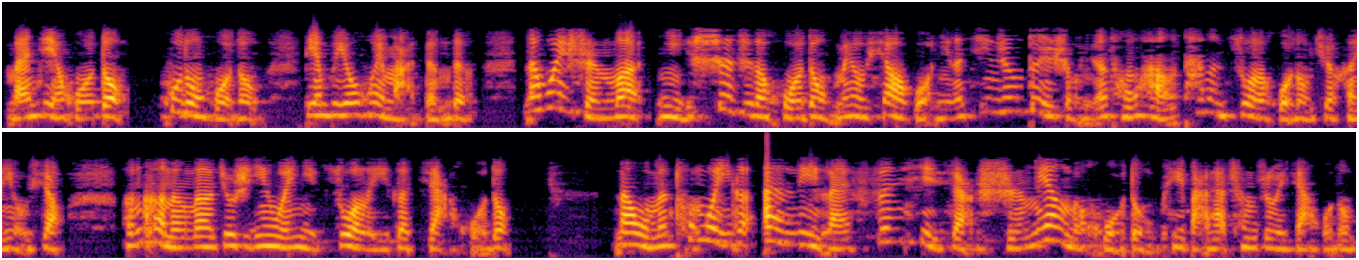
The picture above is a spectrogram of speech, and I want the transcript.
满减活动、互动活动、店铺优惠码等等。那为什么你设置的活动没有效果？你的竞争对手、你的同行他们做的活动却很有效？很可能呢，就是因为你做了一个假活动。那我们通过一个案例来分析一下什么样的活动可以把它称之为假活动。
